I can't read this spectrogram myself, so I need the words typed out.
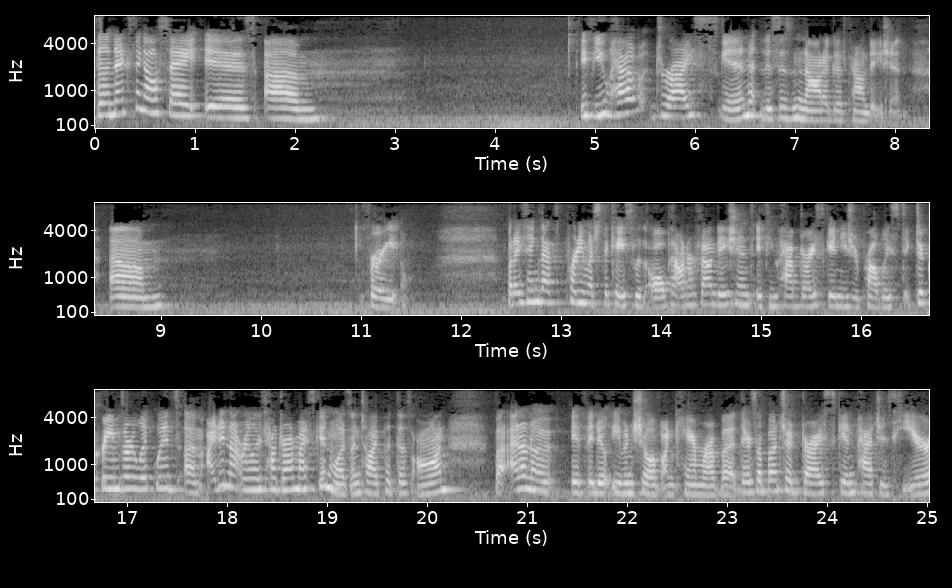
the next thing I'll say is um, if you have dry skin, this is not a good foundation um, for you. But I think that's pretty much the case with all powder foundations. If you have dry skin, you should probably stick to creams or liquids. Um, I did not realize how dry my skin was until I put this on. But I don't know if it'll even show up on camera. But there's a bunch of dry skin patches here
